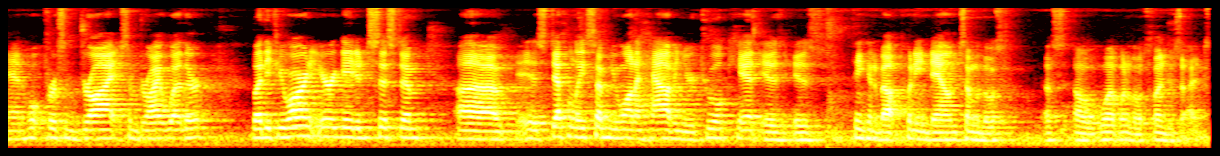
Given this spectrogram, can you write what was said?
and hope for some dry, some dry weather. But if you are an irrigated system, uh, it's definitely something you want to have in your toolkit is, is thinking about putting down some of those, uh, one, one of those fungicides.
